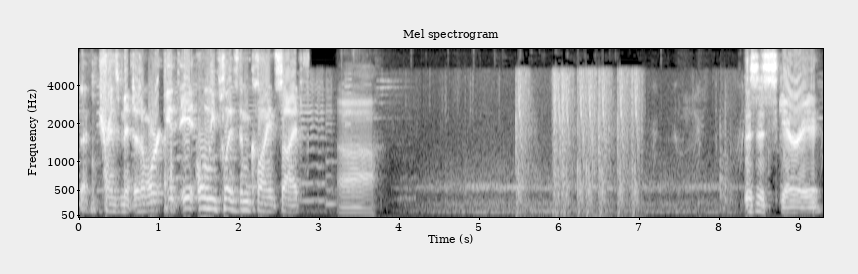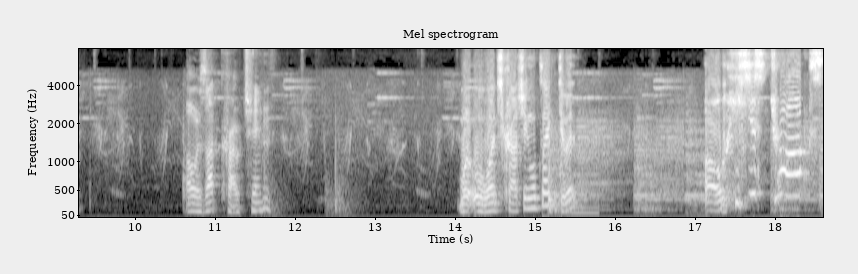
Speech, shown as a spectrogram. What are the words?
The transmit doesn't work. It, it only plays them client side. Ah. This is scary. Oh, is that crouching? What, what's crouching look like? Do it. Oh, he just drops.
